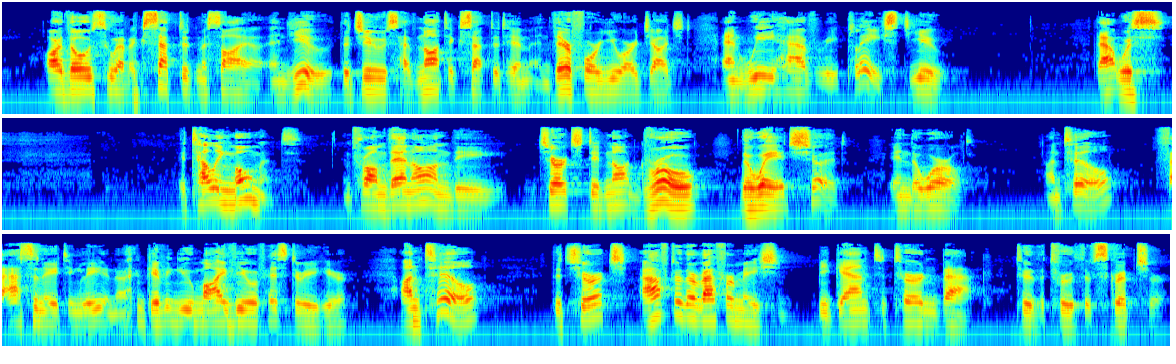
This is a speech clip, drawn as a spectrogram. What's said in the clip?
are those who have accepted Messiah, and you, the Jews, have not accepted him, and therefore you are judged, and we have replaced you. That was a telling moment. And from then on, the church did not grow the way it should in the world until, fascinatingly, and I'm uh, giving you my view of history here, until the church, after the Reformation, began to turn back to the truth of Scripture.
